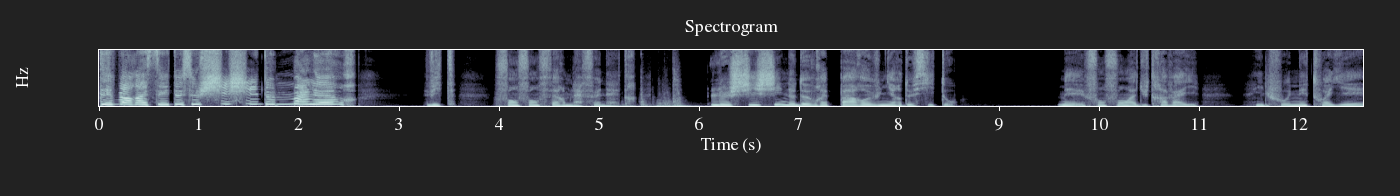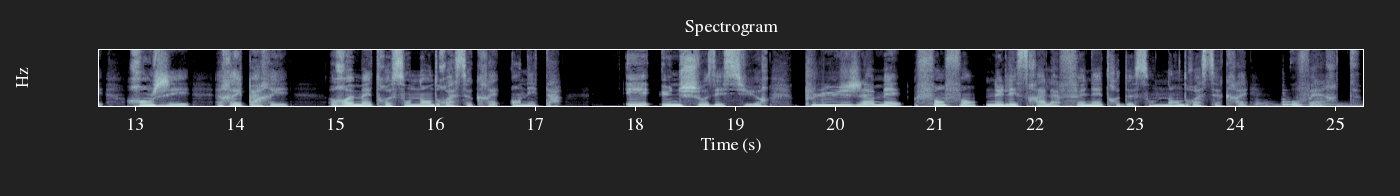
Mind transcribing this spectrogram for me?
débarrassée de ce chichi de malheur. Vite, Fanfan ferme la fenêtre. Le chichi ne devrait pas revenir de sitôt. Mais Fanfan a du travail. Il faut nettoyer, ranger, réparer, remettre son endroit secret en état. Et une chose est sûre, plus jamais Fanfan ne laissera la fenêtre de son endroit secret ouverte.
